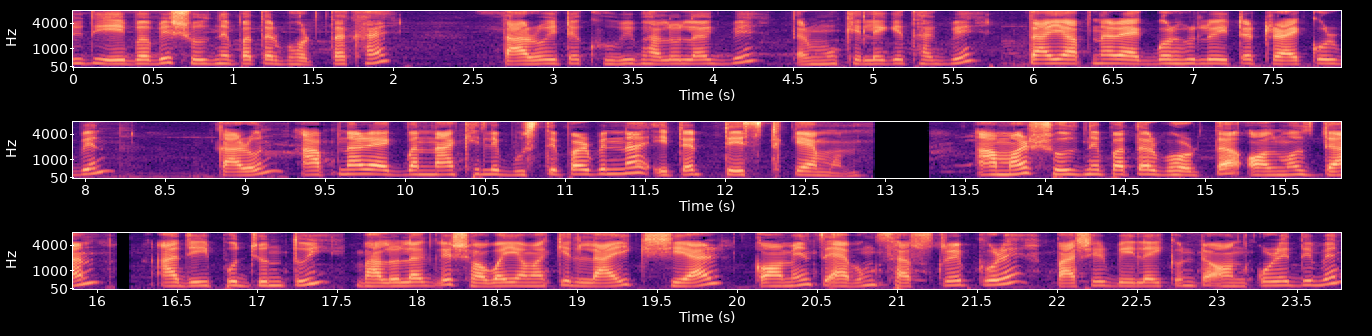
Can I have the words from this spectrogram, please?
যদি এইভাবে সজনে পাতার ভর্তা খায়, তারও এটা খুবই ভালো লাগবে, তার মুখে লেগে থাকবে। তাই আপনারা একবার হলো এটা ট্রাই করবেন, কারণ আপনারা একবার না খেলে বুঝতে পারবেন না এটার টেস্ট কেমন। আমার সজনে পাতার ভর্তা অলমোস্ট ডান আজ এই পর্যন্তই। ভালো লাগলে সবাই আমাকে লাইক শেয়ার কমেন্টস এবং সাবস্ক্রাইব করে পাশের বেল আইকনটা অন করে দেবেন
